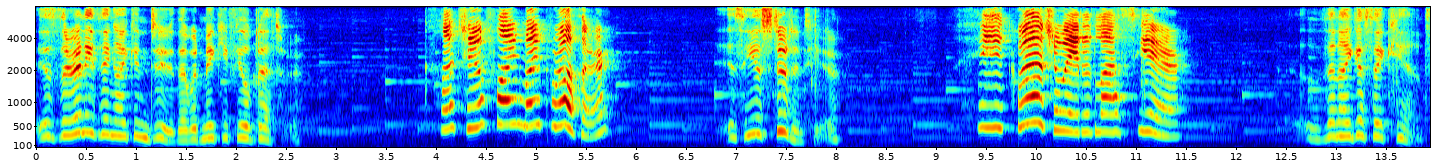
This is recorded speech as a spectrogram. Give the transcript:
Is there anything I can do that would make you feel better? Could you find my brother? Is he a student here? He graduated last year. Then I guess I can't.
